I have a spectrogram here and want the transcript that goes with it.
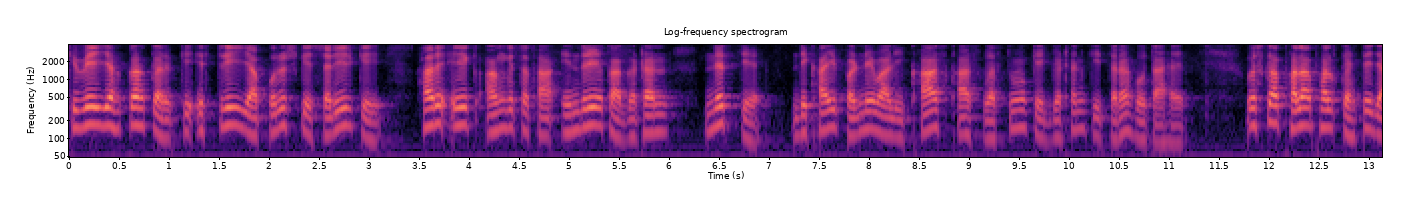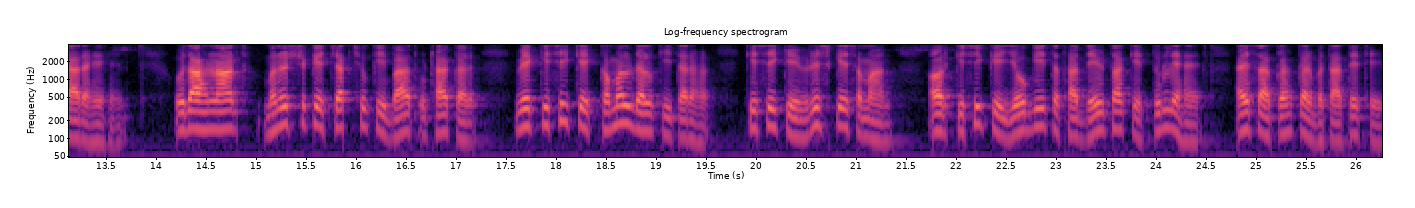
कि वे यह कहकर कि स्त्री या पुरुष के शरीर के हर एक अंग तथा इंद्रिय का गठन नित्य दिखाई पड़ने वाली खास खास वस्तुओं के गठन की तरह होता है। उसका फलाफल कहते जा रहे हैं। उदाहरणार्थ, मनुष्य के चक्षु की बात उठाकर वे किसी के कमल दल की तरह, किसी के वृक्ष के समान और किसी के योगी तथा देवता के तुल्य हैं, ऐसा कहकर बताते थे।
